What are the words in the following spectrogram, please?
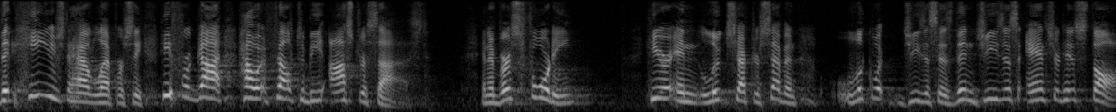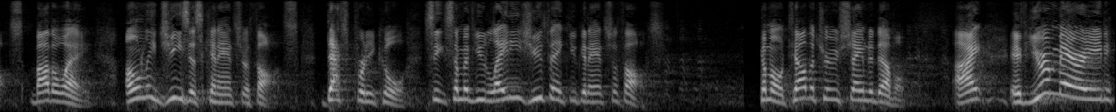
that he used to have leprosy. He forgot how it felt to be ostracized. And in verse 40, here in Luke chapter 7, look what Jesus says. Then Jesus answered his thoughts. By the way, only Jesus can answer thoughts. That's pretty cool. See, some of you ladies, you think you can answer thoughts. Come on, tell the truth, shame the devil. All right? If you're married,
